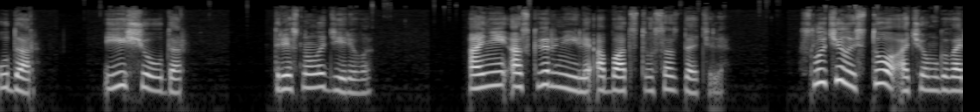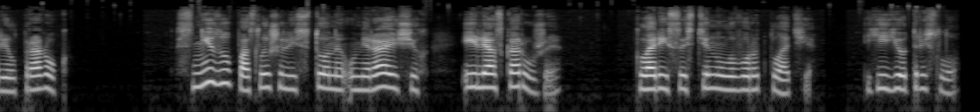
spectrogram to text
Удар. И еще удар. Треснуло дерево. Они осквернили аббатство Создателя. Случилось то, о чем говорил пророк. Снизу послышались стоны умирающих и лязг оружия. Клариса стянула ворот платья. Ее трясло.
